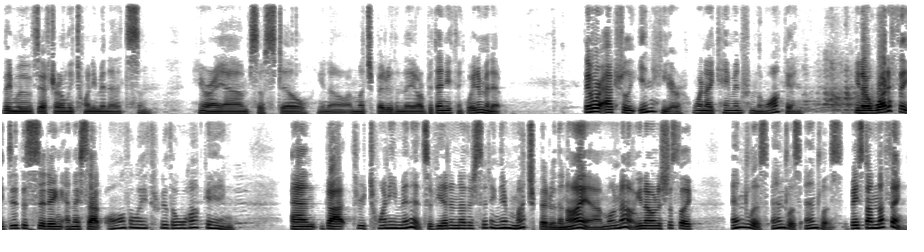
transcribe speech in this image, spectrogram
they moved after only 20 minutes and here I am so still, you know, I'm much better than they are. But then you think, wait a minute they were actually in here when I came in from the walking. You know, what if they did the sitting and they sat all the way through the walking and got through 20 minutes of yet another sitting? They're much better than I am. Oh no, you know, and it's just like endless, endless, endless, based on nothing.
